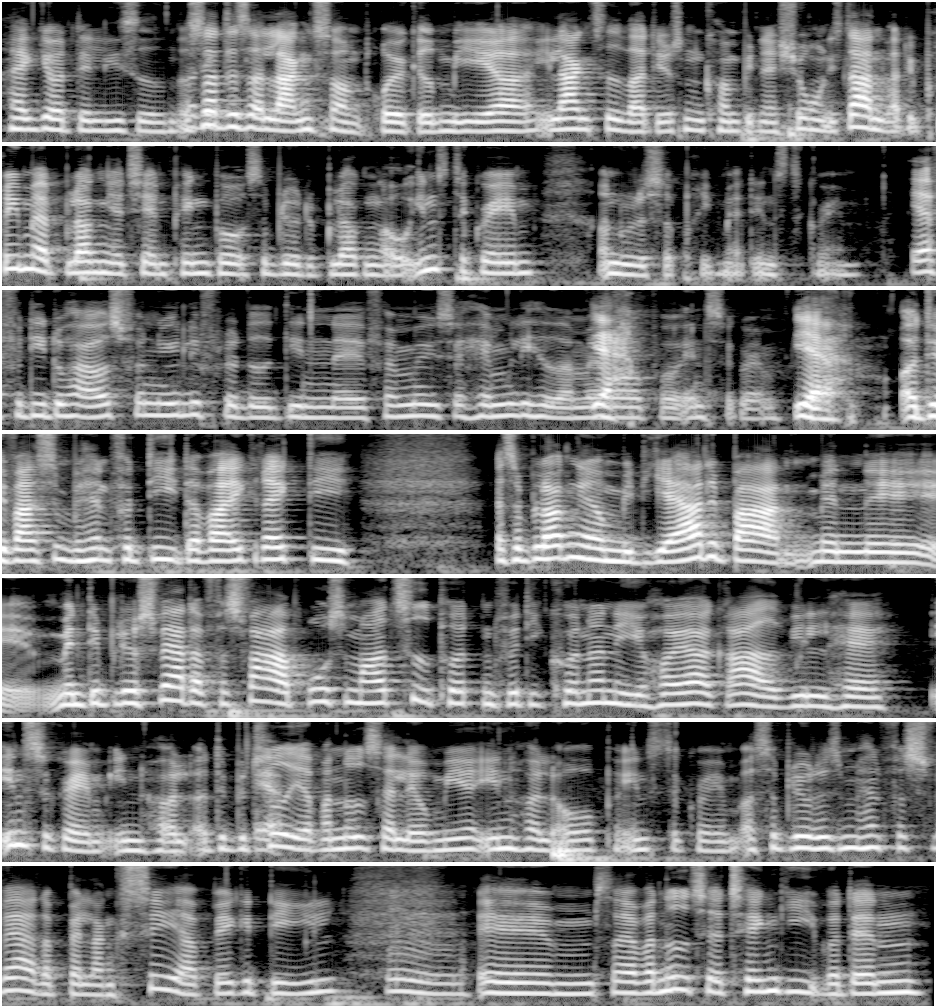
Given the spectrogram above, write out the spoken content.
har jeg gjort det lige siden. Og så er det så langsomt rykket mere. I lang tid var det jo sådan en kombination. I starten var det primært bloggen, jeg tjente penge på, så blev det bloggen og Instagram, og nu er det så primært Instagram. Ja, fordi du har også for nylig flyttet dine øh, famøse hemmeligheder med ja. over på Instagram. Ja, og det var simpelthen fordi, der var ikke rigtig... Altså bloggen er jo mit hjertebarn, men, øh, men det blev svært at forsvare at bruge så meget tid på den, fordi kunderne i højere grad ville have Instagram-indhold, og det betød, ja. at jeg var nødt til at lave mere indhold over på Instagram. Og så blev det simpelthen for svært at balancere begge dele. Mm. Øhm, så jeg var nødt til at tænke i, hvordan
